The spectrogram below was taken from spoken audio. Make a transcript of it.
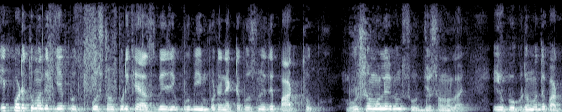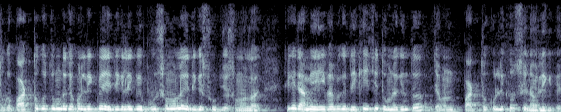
এরপরে তোমাদের যে প্রশ্ন পরীক্ষায় আসবে যে খুবই ইম্পর্ট্যান্ট একটা প্রশ্ন, এতে পার্থক্য। ভূসমলয় এবং সূর্য সমলয় এই উপগ্রহের মধ্যে পার্থক্য পার্থক্য তোমরা যখন লিখবে, এদিকে লিখবে ভূসমলয়, এদিকে সূর্য সমলয় ঠিক আছে? আমি এইভাবে দেখিয়েছি, তোমরা কিন্তু যেমন পার্থক্য লিখো, সেটাও লিখবে।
